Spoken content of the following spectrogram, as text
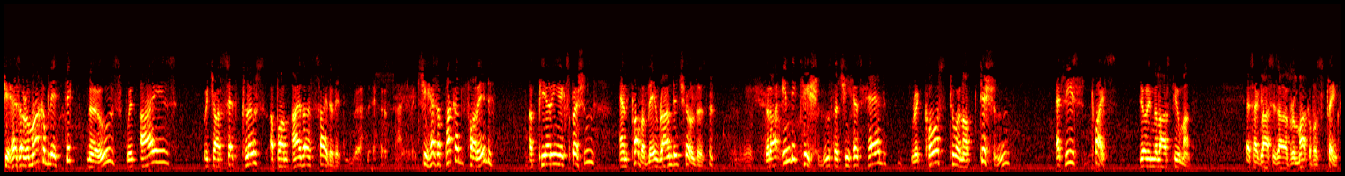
She has a remarkably thick nose with eyes which are set close upon either side of it. She has a puckered forehead, a peering expression, and probably rounded shoulders. There are indications that she has had recourse to an optician at least twice during the last few months. As her glasses are of remarkable strength,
